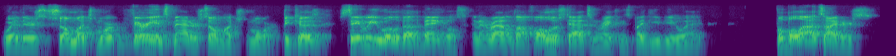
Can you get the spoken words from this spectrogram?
where there's so much more variance matters so much more. Because say what you will about the Bengals, and I rattled off all those stats and rankings by DVOA. Football Outsiders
